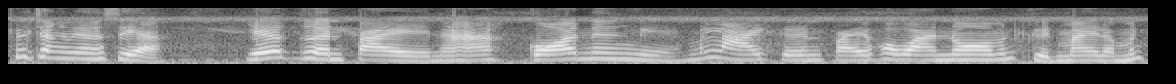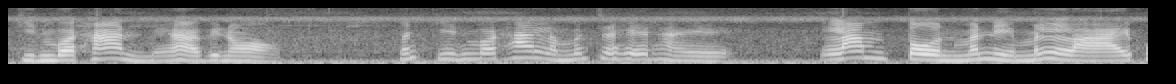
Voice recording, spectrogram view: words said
คือจังเรื่องเสียเยอะเกินไปนะคะกอนหนึ่งนี่มันหลายเกินไป เพราะว่านอมันขึ้นไม่แล้วมันกินบ่ท่านนะคะพี่น้อง มันกินบ่ท่านแล้วมันจะเฮ็ดให้ล่ำต้นมันนี่มันหลายโพ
